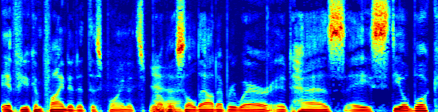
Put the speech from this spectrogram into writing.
If you can find it at this point, it's probably Yeah. sold out everywhere. It has a steel book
